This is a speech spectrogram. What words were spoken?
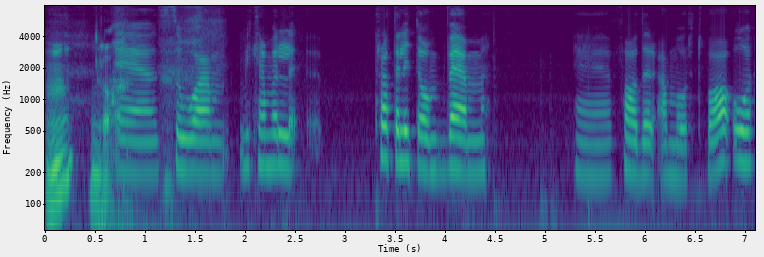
Mm, ja. Eh, Så um, vi kan väl prata lite om vem eh, fader Amort var. Och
